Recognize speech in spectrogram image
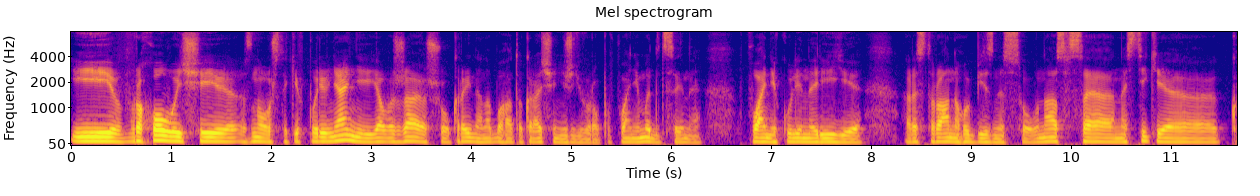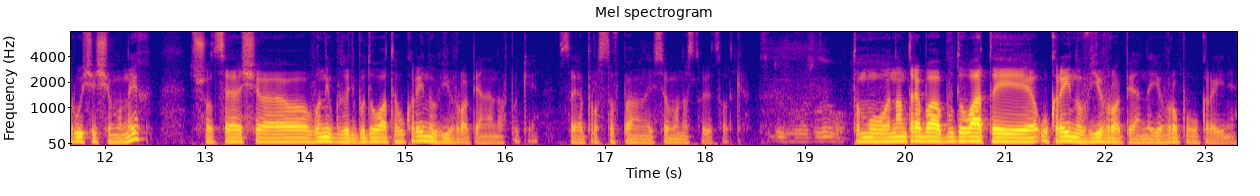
І враховуючи знову ж таки в порівнянні, я вважаю, що Україна набагато краще, ніж Європа в плані медицини, в плані кулінарії, ресторанного бізнесу. У нас все настільки круче, ніж у них, що це ще вони будуть будувати Україну в Європі, а не навпаки. Це я просто впевнений в цьому на 100%. Це дуже важливо. Тому нам треба будувати Україну в Європі, а не Європу в Україні.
